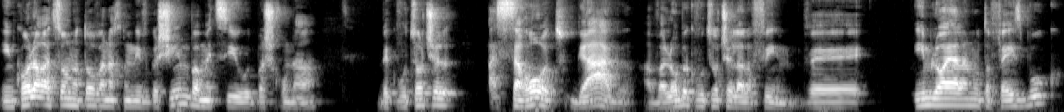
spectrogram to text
עם כל הרצון הטוב אנחנו נפגשים במציאות בשכונה בקבוצות של עשרות גג, אבל לא בקבוצות של אלפים. ואם לא היה לנו את הפייסבוק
